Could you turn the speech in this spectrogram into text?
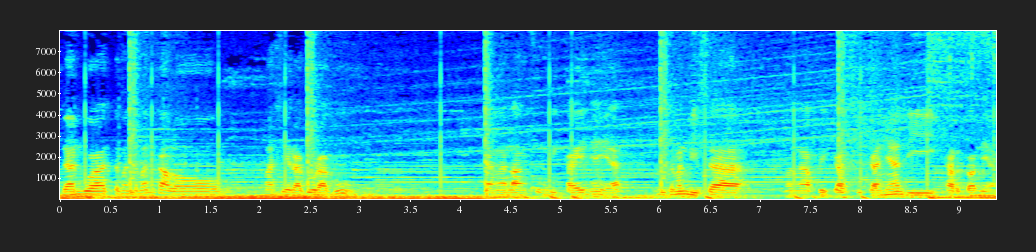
dan buat teman-teman kalau masih ragu-ragu jangan langsung di kainnya ya teman-teman bisa mengaplikasikannya di karton ya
